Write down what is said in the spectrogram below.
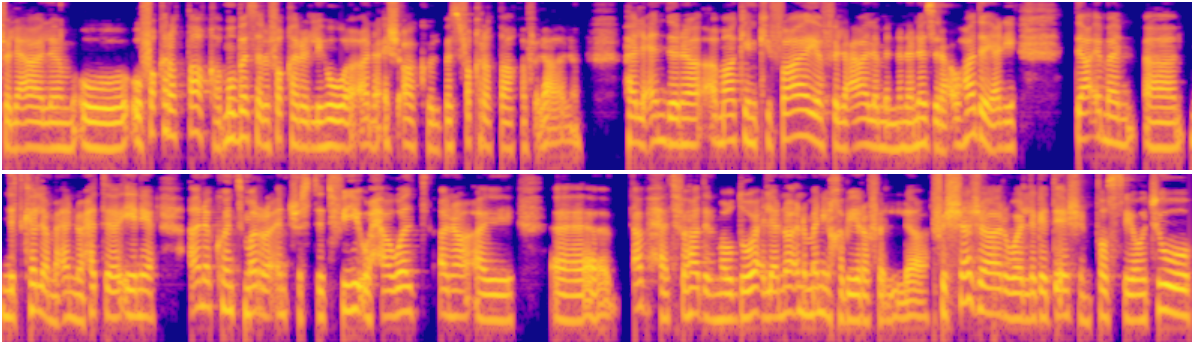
في العالم وفقر الطاقة مو بس الفقر اللي هو أنا إيش آكل بس فقر الطاقة في العالم. هل عندنا أماكن كفاية في العالم أننا نزرع؟ وهذا يعني دائما آه، نتكلم عنه. حتى يعني أنا كنت مرة interested فيه وحاولت أنا آه، أبحث في هذا الموضوع لأنه أنا ماني خبيرة في في الشجر ولا قد إيش يمتص CO2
